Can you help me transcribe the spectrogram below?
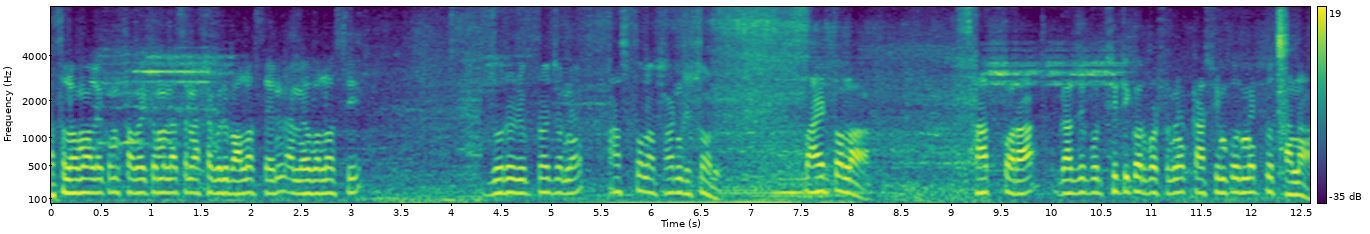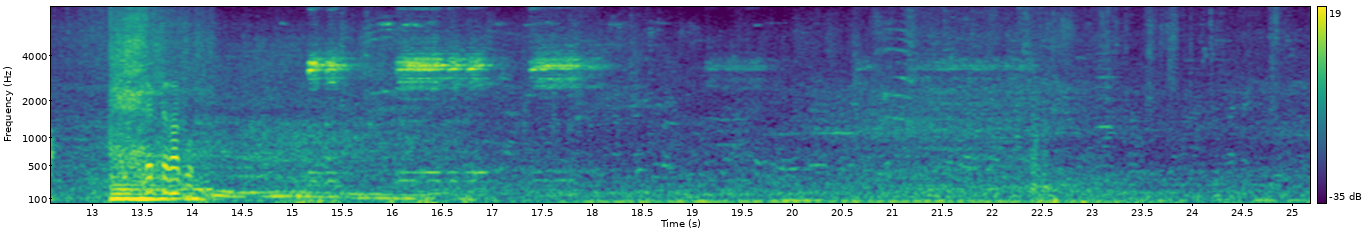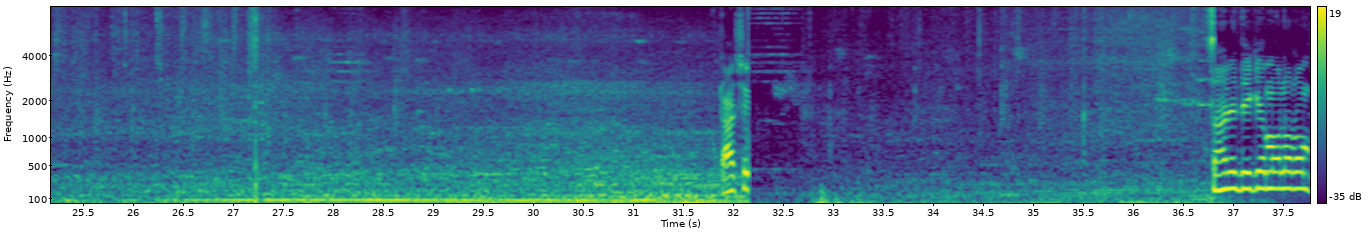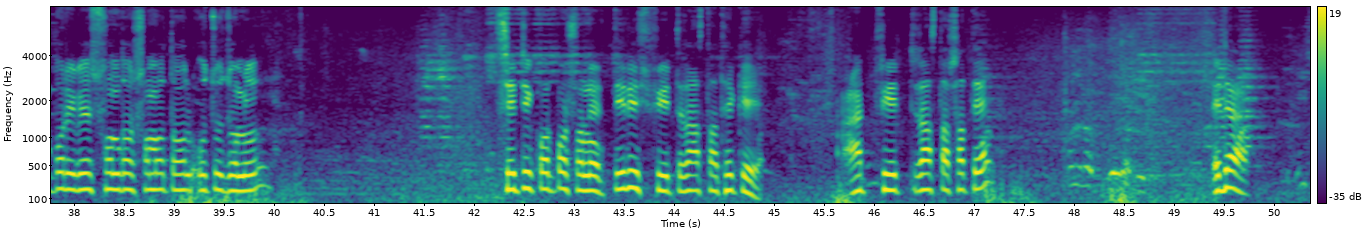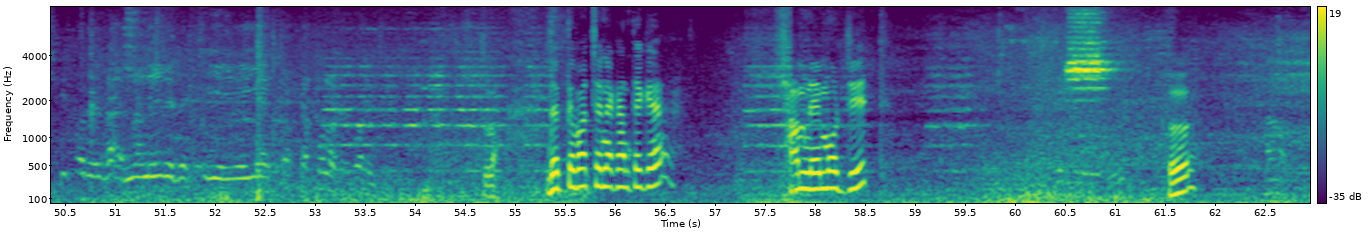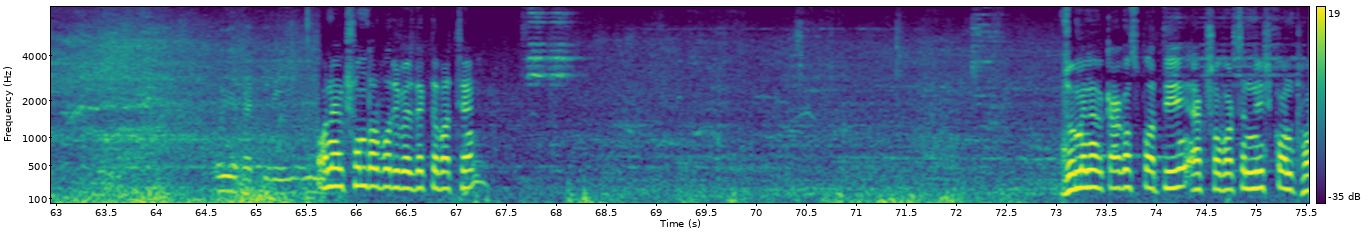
আসসালামু আলাইকুম, সবাই কেমন আছেন? আশা করি ভালো আছেন, আমিও ভালো আছি। জরুরি প্রয়োজনে পাঁচতলা ফাউন্ডেশন চারতলা সাত করা গাজীপুর সিটি কর্পোরেশনের কাশিমপুর মেট্রো থানা। দেখতে থাকুন। চারিদিকে মনোরম পরিবেশ, সুন্দর সমতল, উঁচু জমি। সিটি কর্পোরেশনের তিরিশ ফিট রাস্তা থেকে আট ফিট রাস্তার সাথে। এটা দেখতে পাচ্ছেন এখান থেকে সামনে মসজিদ। অনেক সুন্দর পরিবেশ দেখতে পাচ্ছেন। জমিনের কাগজপাতি একশো পার্সেন্ট নিষ্কণ্ঠ।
